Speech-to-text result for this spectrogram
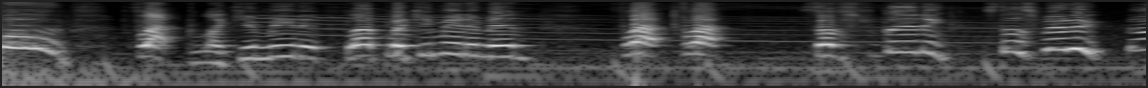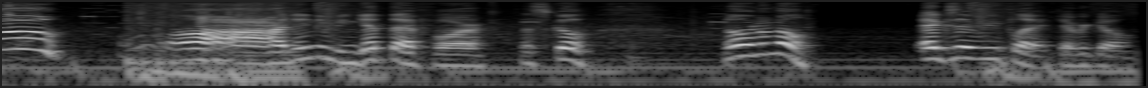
Boom! Flap like you mean it. Flap like you mean it, man. Flap, flap. Stop spinning. Stop spinning. No! Ah, oh, I didn't even get that far. Let's go. No, no, no. Exit replay. There we go.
